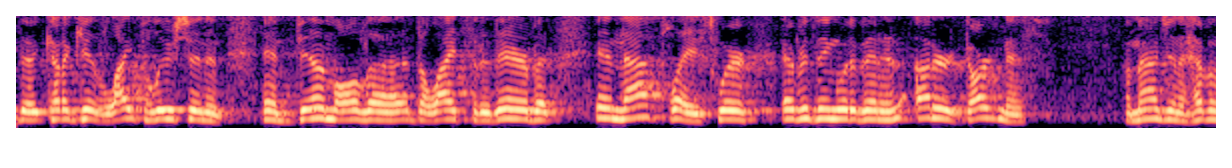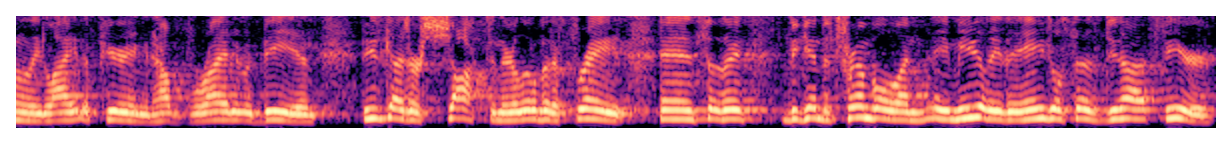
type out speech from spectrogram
that kind of give light pollution and, and dim all the, the lights that are there. But in that place where everything would have been in utter darkness, Imagine a heavenly light appearing and how bright it would be. And these guys are shocked and they're a little bit afraid. And so they begin to tremble. And immediately the angel says, Do not fear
